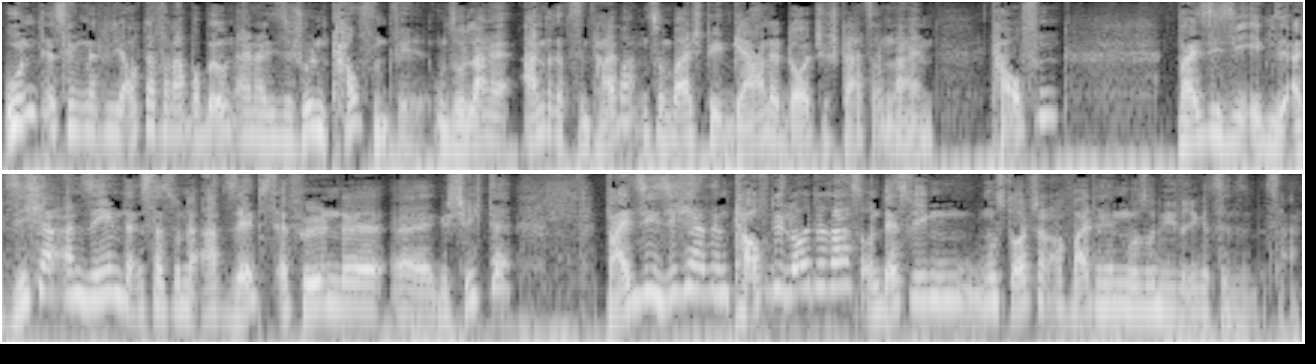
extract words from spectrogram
Und es hängt natürlich auch davon ab, ob irgendeiner diese Schulden kaufen will. Und solange andere Zentralbanken zum Beispiel gerne deutsche Staatsanleihen kaufen, weil sie sie eben als sicher ansehen, dann ist das so eine Art selbsterfüllende äh, Geschichte. Weil sie sicher sind, kaufen die Leute das und deswegen muss Deutschland auch weiterhin nur so niedrige Zinsen bezahlen.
